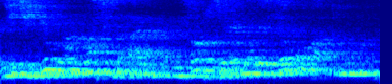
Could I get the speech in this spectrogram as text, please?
a gente viu na nossa cidade, em São José, nós descemos com uma turma.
